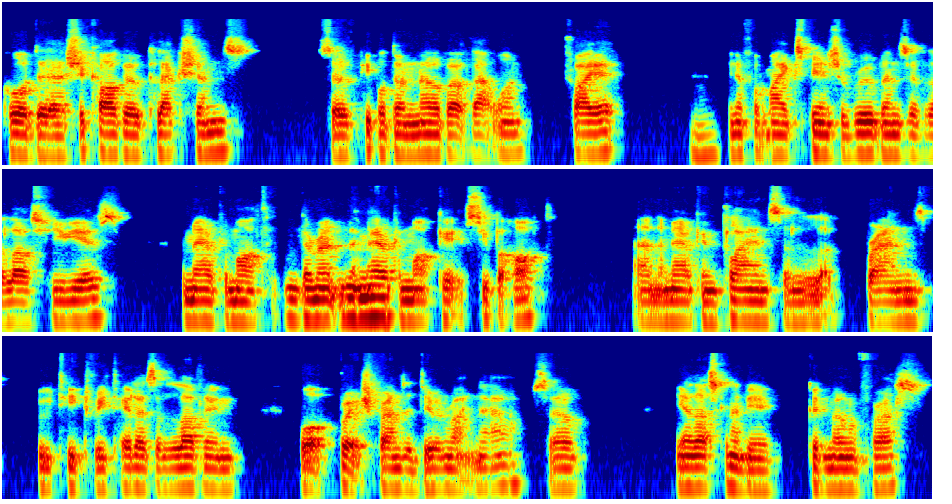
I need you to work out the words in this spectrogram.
called uh, Chicago Collections. So if people don't know about that one, try it. Mm. You know, from my experience with Rubens over the last few years, American market, the, American market is super hot, and American clients and brands, boutique retailers are loving what British brands are doing right now. So yeah, that's going to be a good moment for us.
